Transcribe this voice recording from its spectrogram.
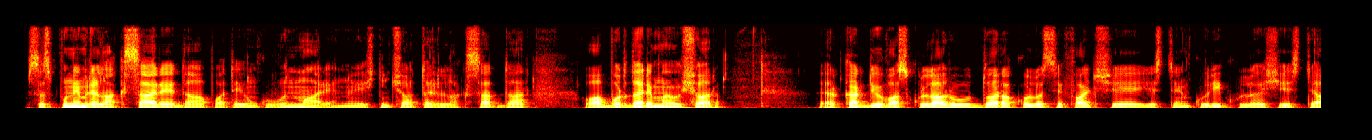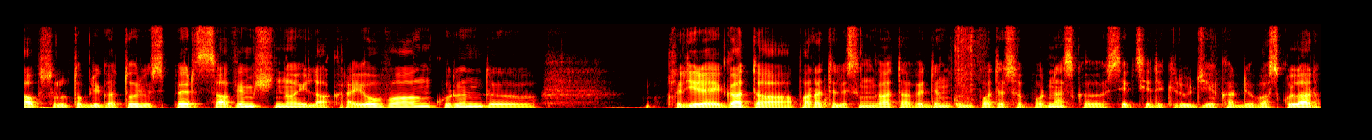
să spunem, relaxare, dar poate e un cuvânt mare, nu ești niciodată relaxat, dar o abordare mai ușoară. Iar cardiovascularul doar acolo se face, este în curiculă și este absolut obligatoriu. Sper să avem și noi la Craiova în curând uh, clădirea e gata, aparatele sunt gata, vedem cum poate să pornească secție de chirurgie cardiovasculară.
